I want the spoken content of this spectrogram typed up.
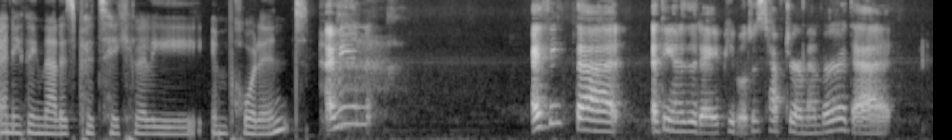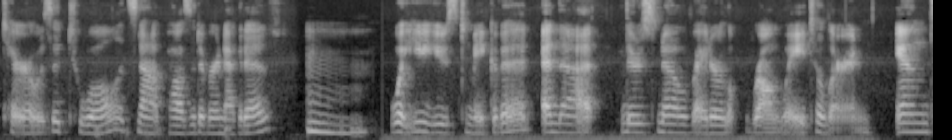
anything that is particularly important? I mean, I think that at the end of the day, people just have to remember that tarot is a tool. It's not positive or negative. Mm, What you use to make of it, and that there's no right or wrong way to learn. And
